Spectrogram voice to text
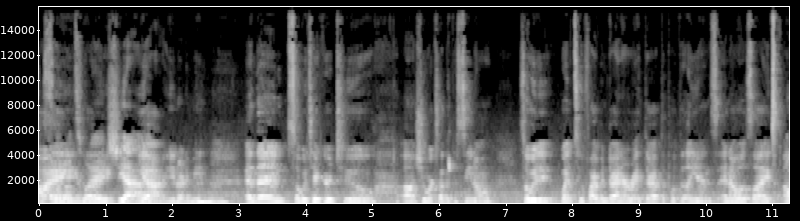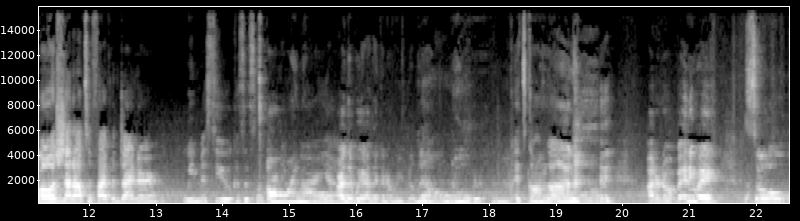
hi," too like much. Yeah. yeah, you know what I mean? Mhm. And then so we take her to, uh, she works at the casino. So we went to Five and Diner right there at the pavilions, and I was like, oh, um, shout out to Five and Diner. We miss you because it's not there Oh, I anymore. know. Yeah. Are they wait? Are they gonna rebuild it? No. No. Mm, It's gone, Oh. gone. I don't know, but anyway, so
